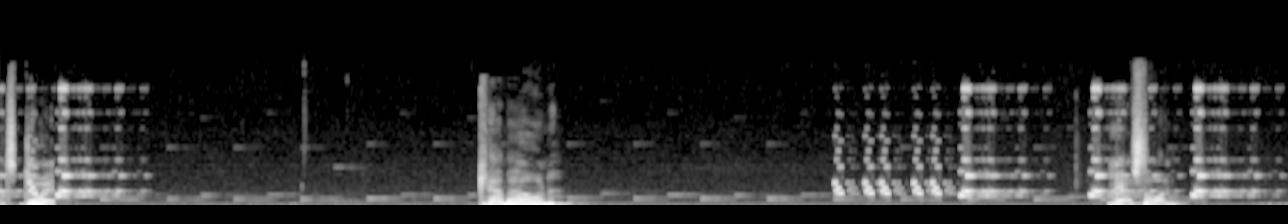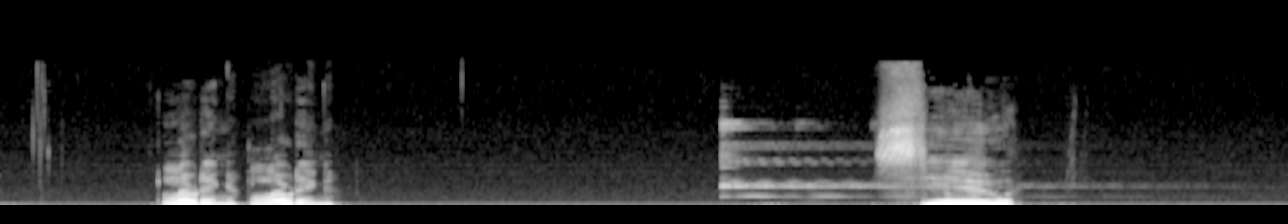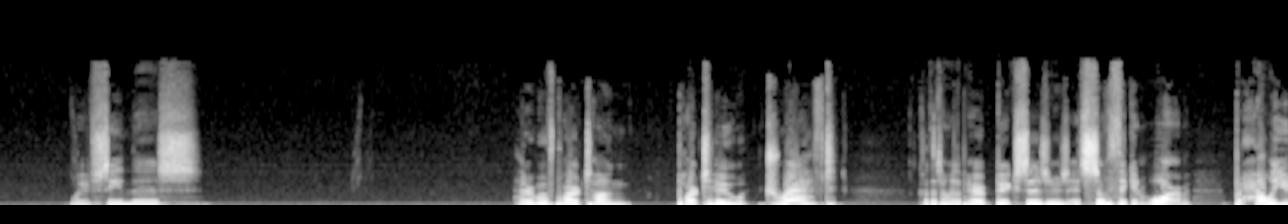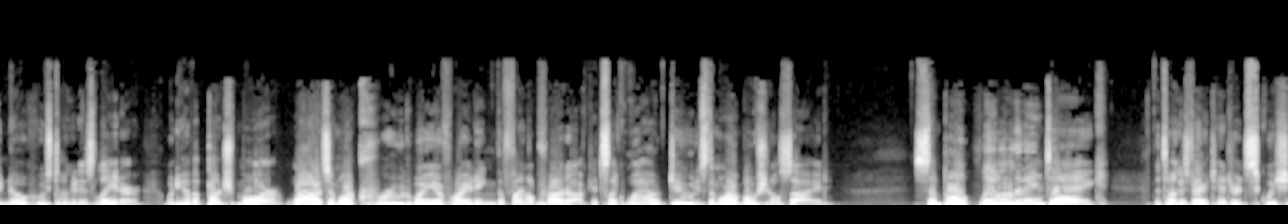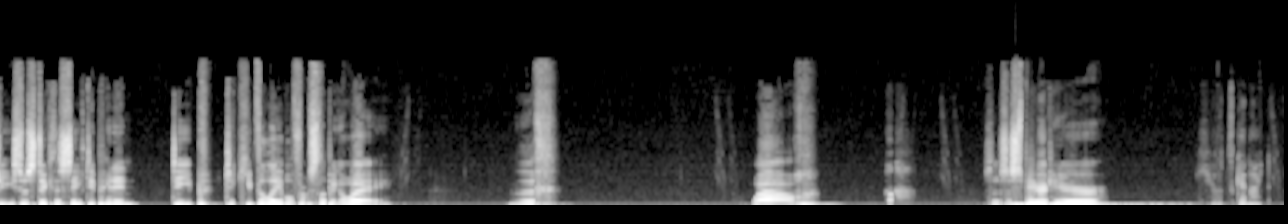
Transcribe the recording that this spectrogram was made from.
Let's do it. Come on. Yeah, it's the one. Loading, loading. So, we've seen this. How to remove part tongue, part two, draft. Cut the tongue with a pair of big scissors. It's so thick and warm. But how will you know whose tongue it is later when you have a bunch more? Wow, it's a more crude way of writing the final product. It's like, wow, dude, it's the more emotional side. Simple, label it with a name tag. The tongue is very tender and squishy, so stick the safety pin in deep to keep the label from slipping away. Ugh. Wow. So there's a spirit here.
